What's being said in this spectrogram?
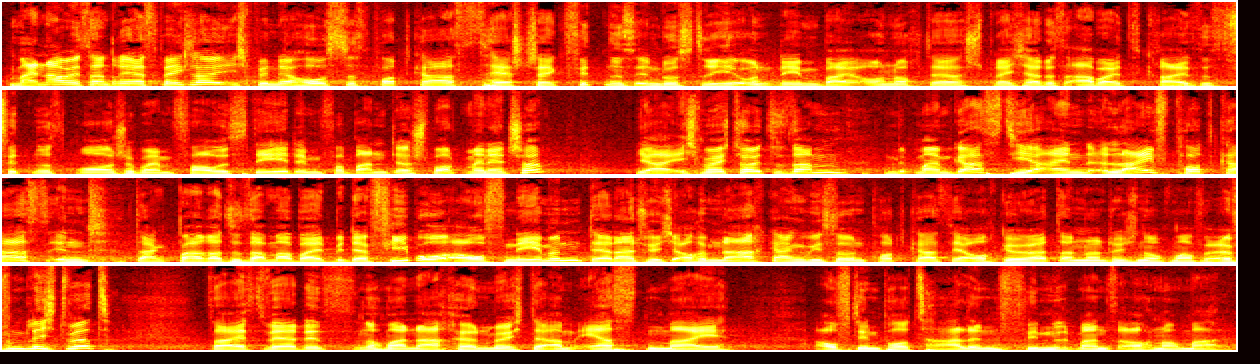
Mein Name ist Andreas Bechler, ich bin der Host des Podcasts Hashtag Fitnessindustrie und nebenbei auch noch der Sprecher des Arbeitskreises Fitnessbranche beim VSD, dem Verband der Sportmanager. Ja, ich möchte heute zusammen mit meinem Gast hier einen Live-Podcast in dankbarer Zusammenarbeit mit der FIBO aufnehmen, der natürlich auch im Nachgang, wie so ein Podcast ja auch gehört, dann natürlich nochmal veröffentlicht wird. Das heißt, wer das nochmal nachhören möchte, am 1. Mai auf den Portalen findet man es auch nochmal.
